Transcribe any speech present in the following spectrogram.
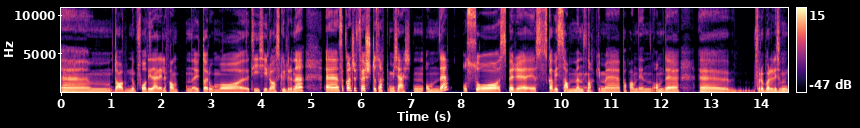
Ehm, da få de der elefantene ut av rommet og ti kilo av skuldrene. Eh, så kanskje først å snakke med kjæresten om det. Og så spørre skal vi sammen snakke med pappaen din om det, uh, for å bare liksom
